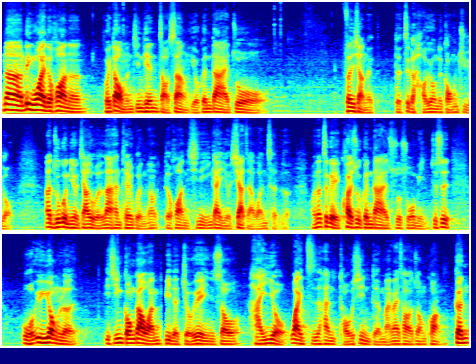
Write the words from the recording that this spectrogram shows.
那另外的话呢，回到我们今天早上有跟大家做分享的的这个好用的工具哦。那如果你有加入我的 Line 和 Telegram 的话，你其实应该也有下载完成了。哦，那这个也快速跟大家做说明，就是。我运用了已经公告完毕的九月营收，还有外资和投信的买卖操作状况，跟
